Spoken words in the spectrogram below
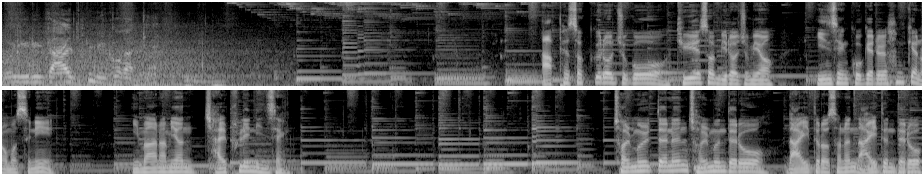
뭐 일이 잘 풀릴 것 같아. 앞에서 끌어주고 뒤에서 밀어주며 인생 고개를 함께 넘었으니 이만하면 잘 풀린 인생. 젊을 때는 젊은 대로 나이 들어서는 나이 든 대로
